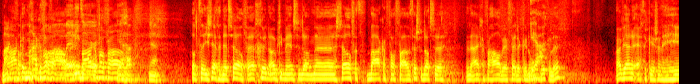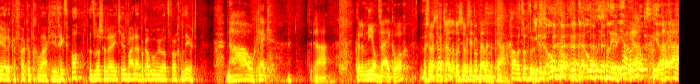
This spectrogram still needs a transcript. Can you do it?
Maken, van, maken van verhalen. Niet, eh, maken van verhalen. Ja. ja. Want eh, je zegt het net zelf, hè? gun ook die mensen dan eh, zelf het maken van fouten, zodat ze hun eigen verhaal weer verder kunnen Ja. ontwikkelen. Maar heb jij nou echt een keer zo'n heerlijke fuck-up gemaakt? En je denkt, oh, dat was er eentje, maar daar heb ik ook wel weer wat van geleerd. Nou, kijk. Ja, ik wil hem niet ontwijken hoor. Maar zo zit ik wel, zo zit ik wel in elkaar. Gaan we toch doen. Je kunt overal, je kunt overal iets van leren. Ja, dat klopt. Ja. Nou ja,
